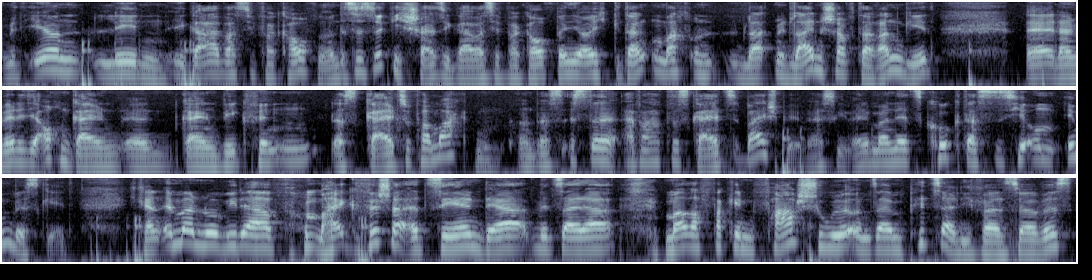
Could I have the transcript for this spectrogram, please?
mit, ihren Läden, egal was sie verkaufen, und es ist wirklich scheißegal, was ihr verkauft, wenn ihr euch Gedanken macht und mit Leidenschaft daran geht, äh, dann werdet ihr auch einen geilen, äh, geilen Weg finden, das geil zu vermarkten. Und das ist äh, einfach das geilste Beispiel. Wenn man jetzt guckt, dass es hier um Imbiss geht. Ich kann immer nur wieder von Mike Fischer erzählen, der mit seiner motherfucking Fahrschule und seinem Pizzalieferservice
